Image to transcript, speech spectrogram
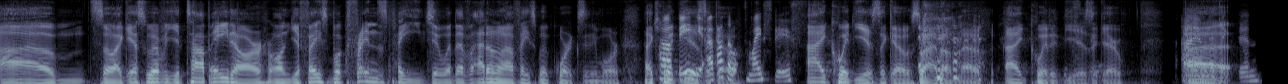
Um, so I guess whoever your top eight are on your Facebook friends page or whatever. I don't know how Facebook works anymore. I Top quit years eight. I thought ago. that was MySpace. I quit years ago, so I don't know. I quit it years ago. I'm Uh, addicted.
